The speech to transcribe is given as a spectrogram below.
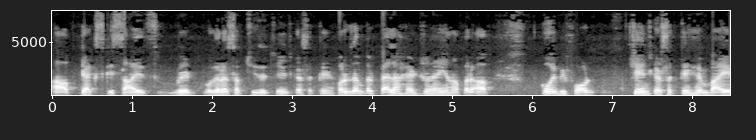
आप टेक्स्ट की साइज़ वेट वगैरह सब चीज़ें चेंज कर सकते हैं। फॉर एग्जांपल पहला हेड जो है, यहाँ पर आप कोई भी फॉन्ट चेंज कर सकते हैं by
